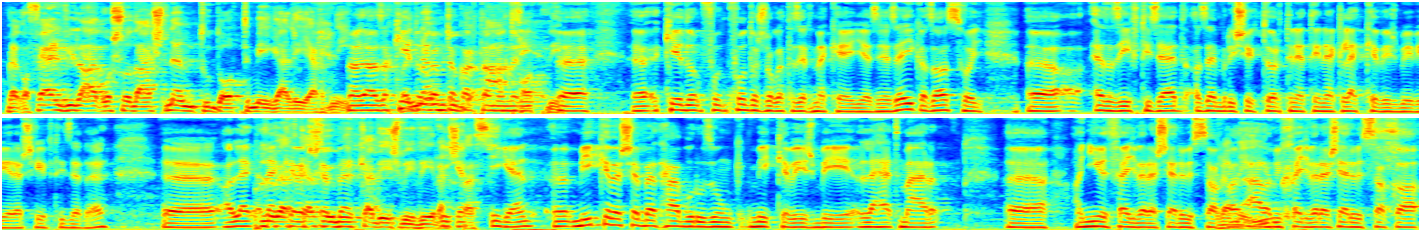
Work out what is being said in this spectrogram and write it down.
meg a felvilágosodás nem tudott még elérni. Na, de az a két dolog, amit akartam mondani, két dolog, fontos dolgot azért meg kell jegyezni. Az egyik az az, hogy ez az évtized az emberiség történetének legkevésbé véres évtizede. A, leg, a legkevesebb, kevésbé véres igen, lesz. Igen, még kevesebbet háborúzunk, még kevésbé lehet már a nyílt fegyveres erőszak, az állami fegyveres erőszak a,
